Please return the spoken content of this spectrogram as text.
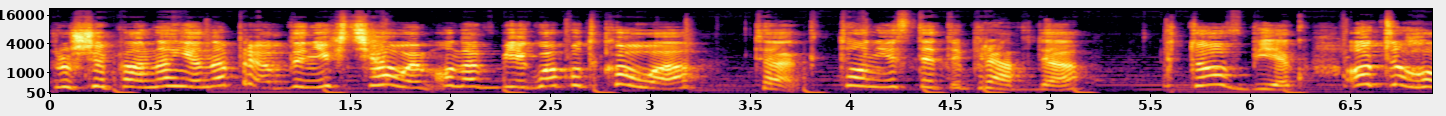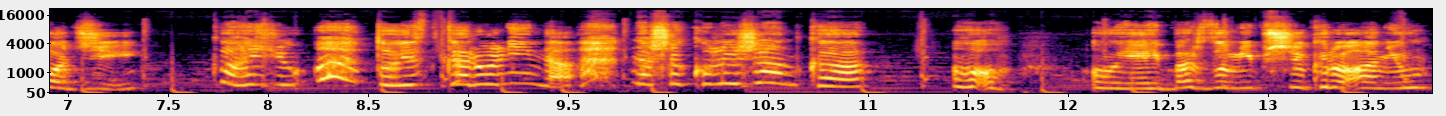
Proszę pana, ja naprawdę nie chciałem, ona wbiegła pod koła. Tak, to niestety prawda. Kto wbiegł? O co chodzi? Kaziu, to jest Karolina, nasza koleżanka. O, ojej, bardzo mi przykro, Aniu.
